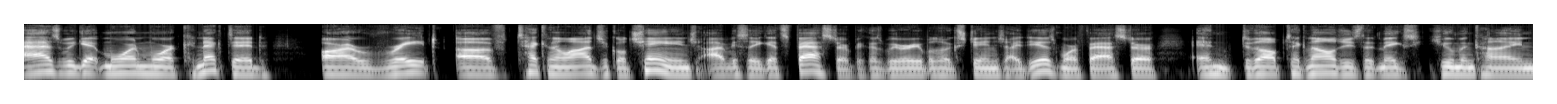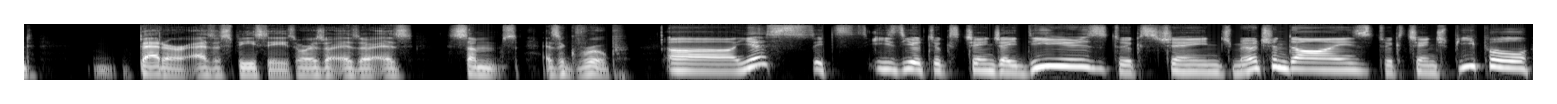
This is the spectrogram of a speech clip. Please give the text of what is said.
as we get more and more connected, our rate of technological change obviously gets faster because we were able to exchange ideas more faster and develop technologies that makes humankind better as a species or as a, as a, as some as a group. Uh, yes, it's easier to exchange ideas, to exchange merchandise, to exchange people,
